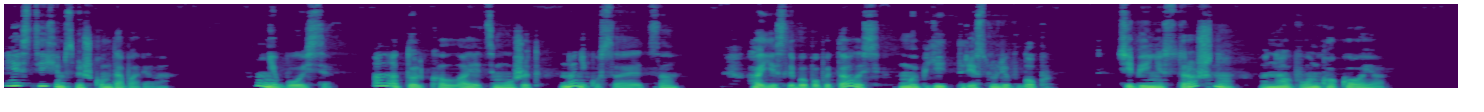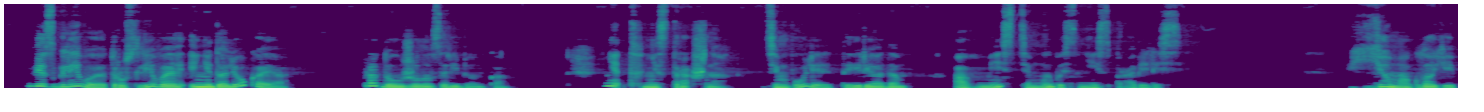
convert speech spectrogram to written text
Я с тихим смешком добавила: "Не бойся, она только лаять может, но не кусается. А если бы попыталась, мы б ей треснули в лоб. Тебе не страшно? Она вон какая. Визгливая, трусливая и недалекая?» продолжила за ребенка. Нет, не страшно. Тем более ты рядом, а вместе мы бы с ней справились. Я могла ей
